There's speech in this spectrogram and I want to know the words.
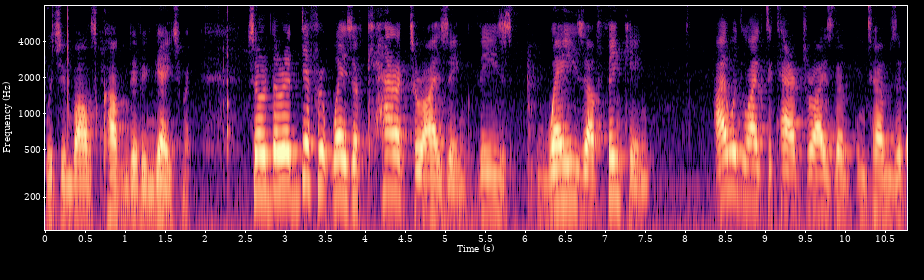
which involves cognitive engagement. So there are different ways of characterizing these ways of thinking I would like to characterize them in terms of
